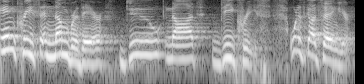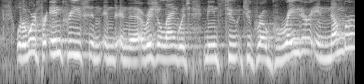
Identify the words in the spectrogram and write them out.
Increase in number there, do not decrease. What is God saying here? Well, the word for increase in, in, in the original language means to, to grow greater in number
